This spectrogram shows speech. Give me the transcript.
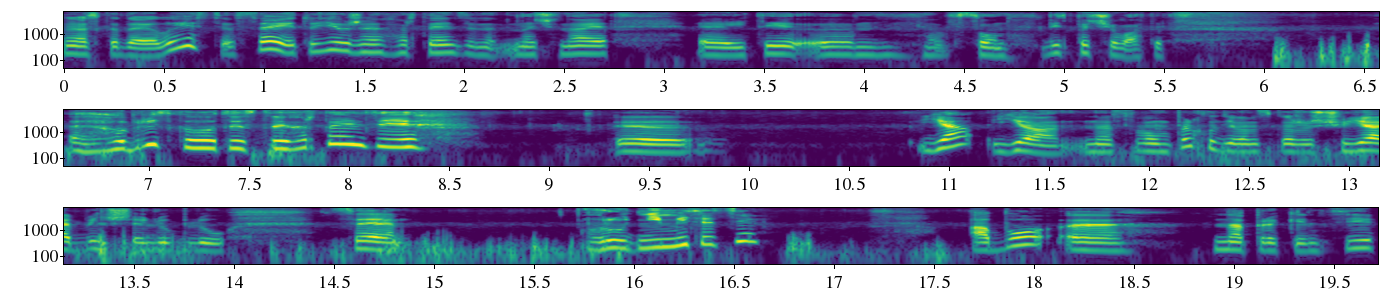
Вона скидає листя, все, і тоді вже гортензія починає е, йти ем, в сон, відпочивати. Е, Обрізка готистої гортензії. Е, я, я на своєму прикладі вам скажу, що я більше люблю це в грудні місяці або е, наприкінці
